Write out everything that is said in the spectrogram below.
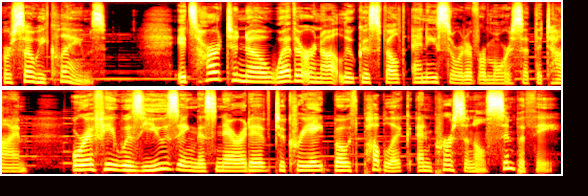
or so he claims. It's hard to know whether or not Lucas felt any sort of remorse at the time, or if he was using this narrative to create both public and personal sympathy.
